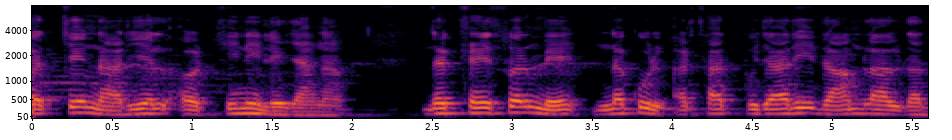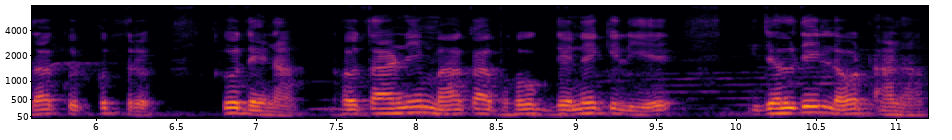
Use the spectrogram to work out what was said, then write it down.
कच्चे नारियल और चीनी ले जाना। दक्षिणेश्वर में नकुल अर्थात पुजारी रामलाल दादा के पुत्र को देना। भवतारणी माँ का भोग देने के लिए जल्दी लौट आना,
